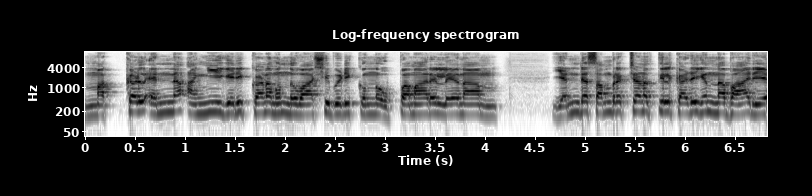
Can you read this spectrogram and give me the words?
മക്കൾ എന്നെ അംഗീകരിക്കണമെന്ന് വാശി പിടിക്കുന്ന ഉപ്പമാരല്ലേ നാം? എന്റെ സംരക്ഷണത്തിൽ കഴിയുന്ന ഭാര്യ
